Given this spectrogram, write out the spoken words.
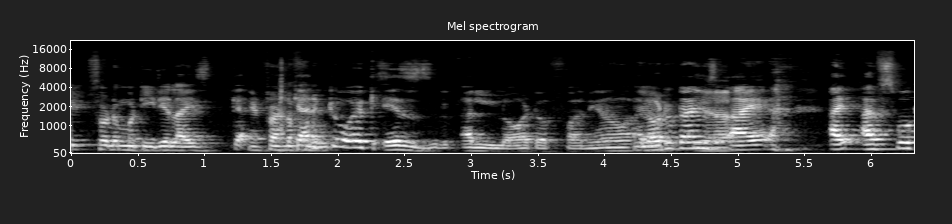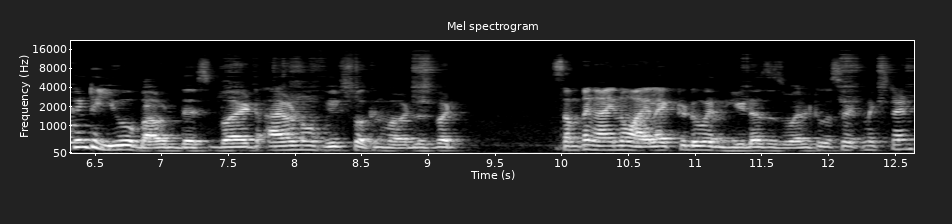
it sort of materialize in front of character you. work is a lot of fun you know a Yeah. lot of times Yeah. I, I i've spoken to you about this but i don't know if we've spoken about this but something i know i like to do and he does as well to a certain extent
